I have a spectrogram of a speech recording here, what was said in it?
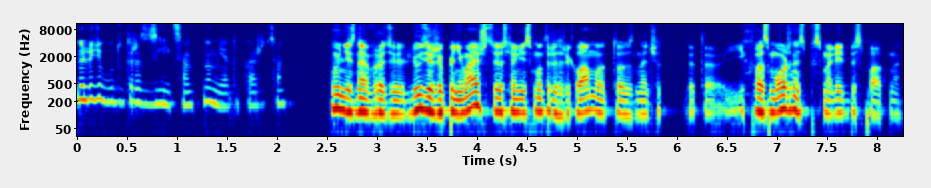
Но люди будут раззлиться. Ну, мне так кажется. Ну, не знаю, вроде люди же понимают, что если они смотрят рекламу, то, значит, это их возможность посмотреть бесплатно.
